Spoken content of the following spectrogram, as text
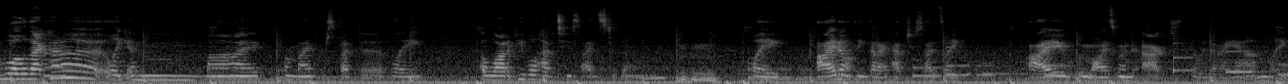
well, that kind of like in my from my perspective, like a lot of people have two sides to them. Mm-hmm. Like I don't think that I have two sides. Like I am always going to act the way that I am, like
